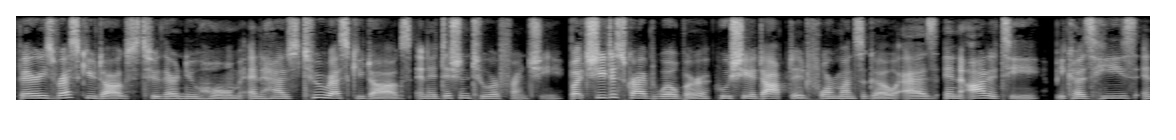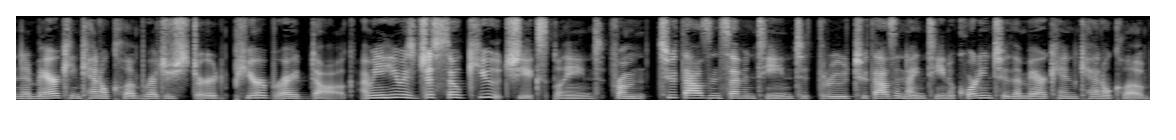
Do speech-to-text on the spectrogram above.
ferries rescue dogs to their new home, and has two rescue dogs in addition to her Frenchie. But she described Wilbur, who she adopted four months ago, as an oddity because he's an American Kennel Club registered purebred dog. I mean, he was just so cute, she explained. From 2017 to through 2019, according to the American Kennel Club,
